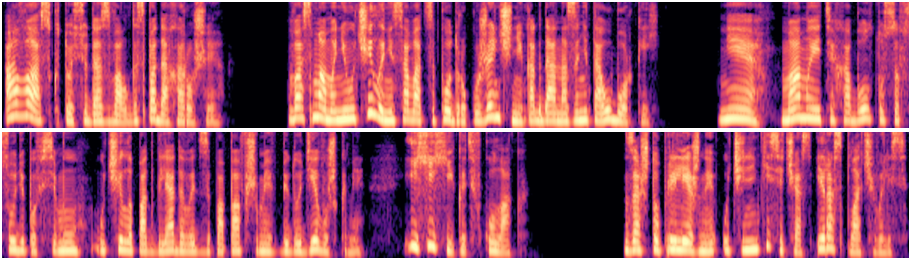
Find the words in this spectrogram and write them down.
«А вас кто сюда звал, господа хорошие? Вас мама не учила не соваться под руку женщине, когда она занята уборкой?» Не, мама этих оболтусов, судя по всему, учила подглядывать за попавшими в беду девушками и хихикать в кулак. За что прилежные ученики сейчас и расплачивались.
